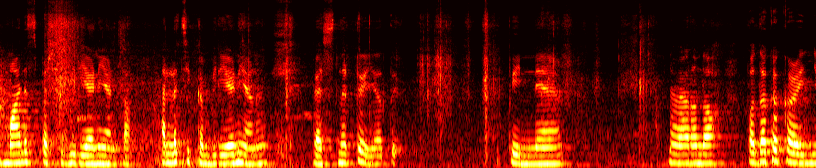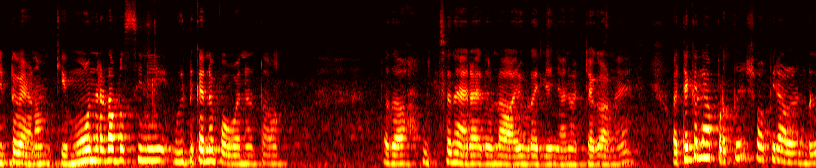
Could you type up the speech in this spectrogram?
ഉമ്മാന്റെ സ്പെഷ്യൽ ബിരിയാണിയാണ് കേട്ടോ നല്ല ചിക്കൻ ബിരിയാണിയാണ്. വിശന്നിട്ട് കഴിയാത്ത പിന്നെ വേറെന്താ? അപ്പോൾ അതൊക്കെ കഴിഞ്ഞിട്ട് വേണം. എനിക്ക് ബസ്സിന് വീട്ടിൽ തന്നെ പോകാൻ കേട്ടോ അപ്പോൾ അതാ ഉച്ച നേരമായതുകൊണ്ട് ആരും ഇവിടെ ഇല്ല. ഞാൻ ഒറ്റക്കാണ്. ഒറ്റക്കല്ല അപ്പുറത്ത് ഷോപ്പിൽ ആളുണ്ട്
